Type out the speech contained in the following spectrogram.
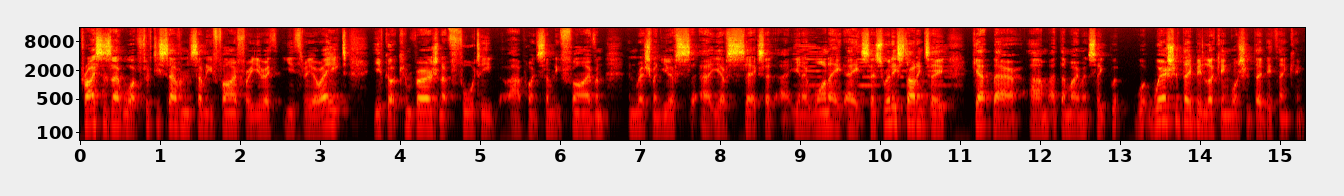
Prices at what, 57.75 for a U3O8. You've got conversion at 40.75 uh, and enrichment, you have, uh, UF6 at, uh, you know, 188. So it's really starting to get there um, at the moment. So w- where should they be looking? What should they be thinking,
